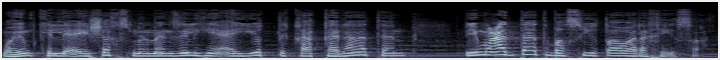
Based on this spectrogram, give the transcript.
ويمكن لأي شخص من منزله أن يطلق قناة بمعدات بسيطة ورخيصة.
